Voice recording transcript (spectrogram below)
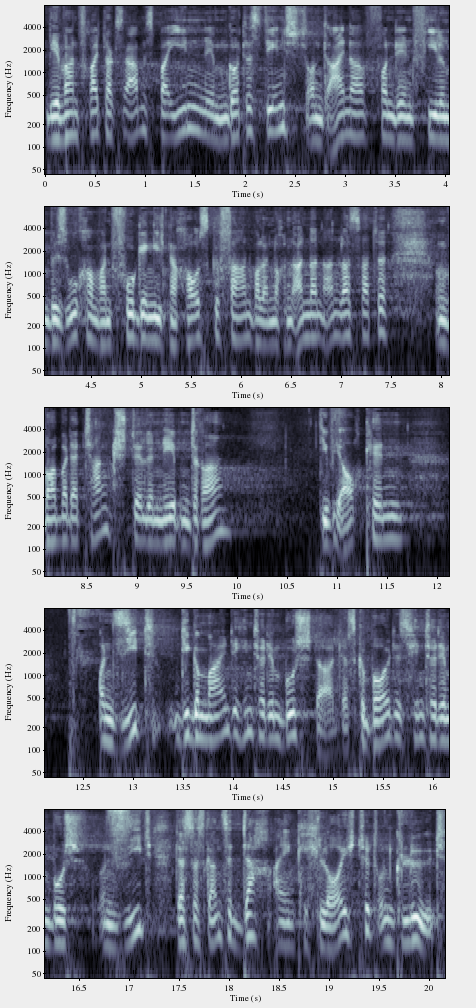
wir waren freitagsabends bei Ihnen im Gottesdienst und einer von den vielen Besuchern war vorgängig nach Haus gefahren, weil er noch einen anderen Anlass hatte und war bei der Tankstelle nebendran, die wir auch kennen, und sieht die Gemeinde hinter dem Busch da. Das Gebäude ist hinter dem Busch und sieht, dass das ganze Dach eigentlich leuchtet und glüht.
